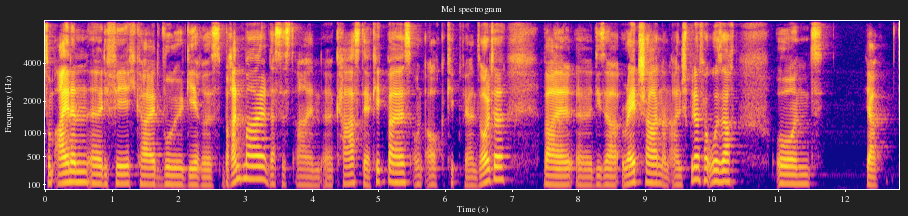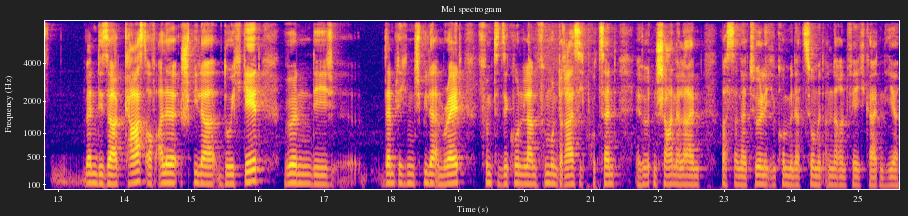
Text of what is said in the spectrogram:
Zum einen äh, die Fähigkeit Vulgäres Brandmal. Das ist ein äh, Cast, der kickbar ist und auch gekickt werden sollte, weil äh, dieser Raid-Schaden an allen Spielern verursacht. Und ja, wenn dieser Cast auf alle Spieler durchgeht, würden die äh, sämtlichen Spieler im Raid 15 Sekunden lang 35% erhöhten Schaden erleiden, was dann natürlich in Kombination mit anderen Fähigkeiten hier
